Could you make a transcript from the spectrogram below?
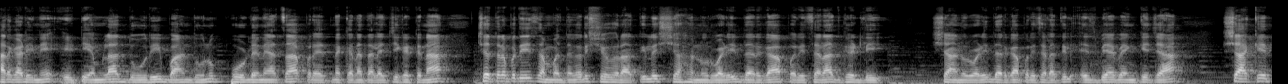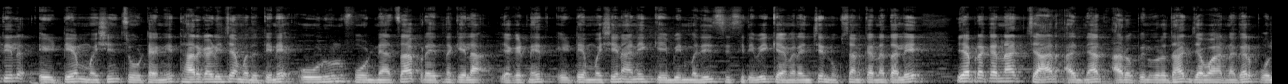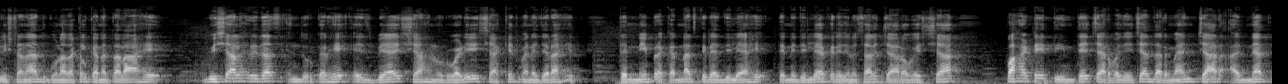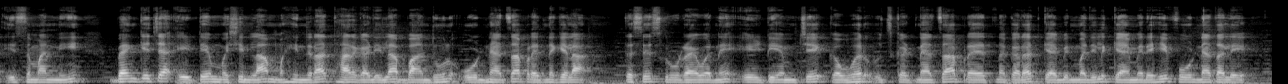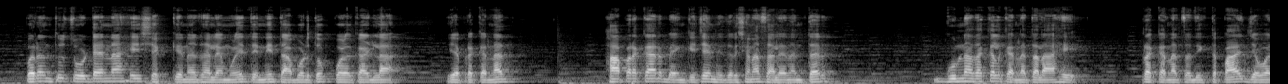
थारगाडीने A T एटीएमला दोरी बांधून फोडण्याचा प्रयत्न करण्यात आल्याची घटना छत्रपती संभाजीनगर शहरातील शहानूरवाडी दर्गा परिसरात घडली. शहानूरवाडी दर्गा परिसरातील एस बी आय बँकेच्या शाखेतील ए टी एम मशीन चोरट्यांनी थारगाडीच्या मदतीने ओढून फोडण्याचा प्रयत्न केला. या घटनेत ए टी एम मशीन आणि केबिनमधील सी सी टी व्ही कॅमेऱ्यांचे नुकसान करण्यात आले. या प्रकरणात चार अज्ञात आरोपींविरोधात जवाहरनगर पोलीस ठाण्यात गुन्हा दाखल करण्यात आला आहे. विशाल हरिदास इंदुरकर हे एस बी आय शहानूरवाडी शाखेत मॅनेजर आहेत. त्यांनी प्रकरणात फिर्याद दिली आहे. त्यांनी दिलेल्या फिर्यादीनुसार चार ऑगस्टच्या पहाटे तीन ते चार वाजेच्या दरम्यान चार अज्ञात इसमांनी बँकेच्या ए टी एम मशीनला महिंद्रा थार गाडीला बांधून ओढण्याचा प्रयत्न केला. तसेच स्क्रूड्रायव्हरने ए टी एमचे कव्हर उचकटण्याचा प्रयत्न करत कॅबिनमधील कॅमेरेही फोडण्यात आले. परंतु चोरट्यांना हे शक्य न झाल्यामुळे त्यांनी ताबडतोब पळ काढला. या प्रकरणात हा प्रकार बँकेच्या निदर्शनास आल्यानंतर गुन्हा दाखल करण्यात आला आहे. प्रकरणाचा अधिक तपास जवान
